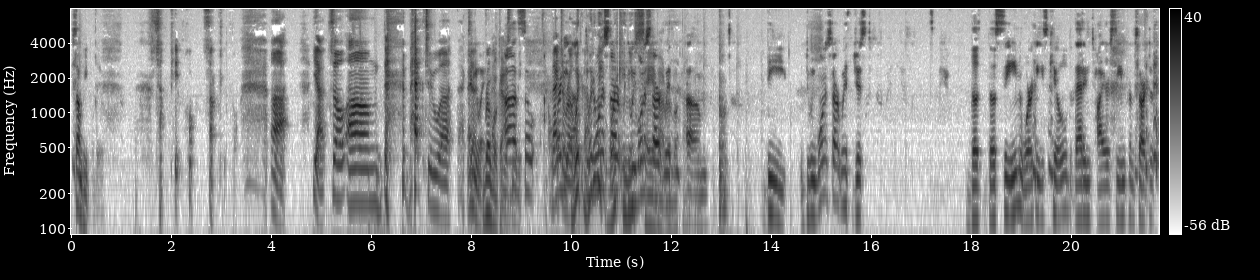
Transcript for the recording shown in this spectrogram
some people do. Some people, some people. Uh yeah. So um, back to uh, back to Anyway. RoboCop. back to Uh, so Back to do, you- RoboCop. what, do What we want to start? what can Do you we want to say start about with RoboCop? um, the? Do we want to start with just the the scene where he's killed? That entire scene from start to.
